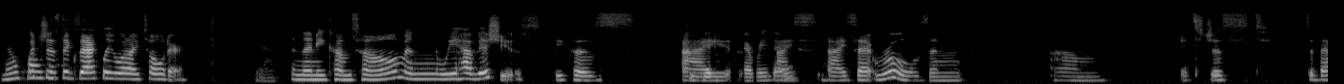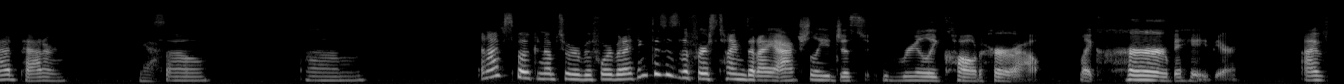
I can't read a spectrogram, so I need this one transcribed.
No Which is exactly what I told her. Yeah. And then he comes home and we have issues because I everything. I, I set rules and um, it's just it's a bad pattern. Yeah. So, um, and I've spoken up to her before, but I think this is the first time that I actually just really called her out, like her behavior. I've,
